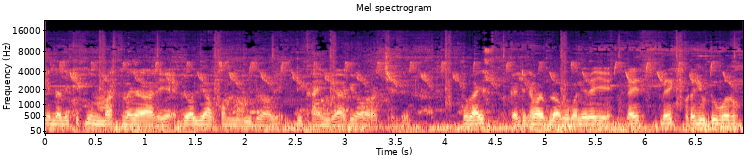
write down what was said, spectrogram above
ये नदी कितनी मस्त नज़र आ रही है। जो अभी आपको हम वीडियो दिखाएँगे आगे और अच्छे से। तो गाइस कंटिन्यू हमारे ब्लॉग में बने रहिए। गाइस मैं एक छोटा यूट्यूबर हूँ।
